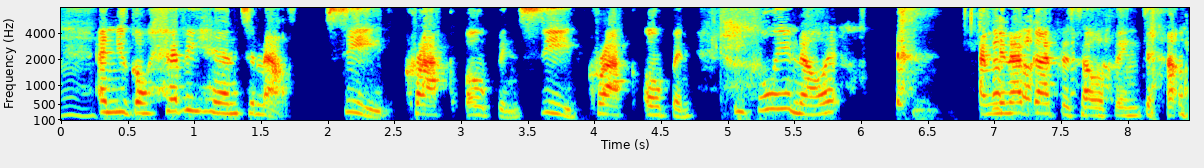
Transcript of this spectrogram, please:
Mm. And you go heavy hand to mouth, seed, crack open, seed, crack open. Before you know it, I mean, I've got this whole thing down.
